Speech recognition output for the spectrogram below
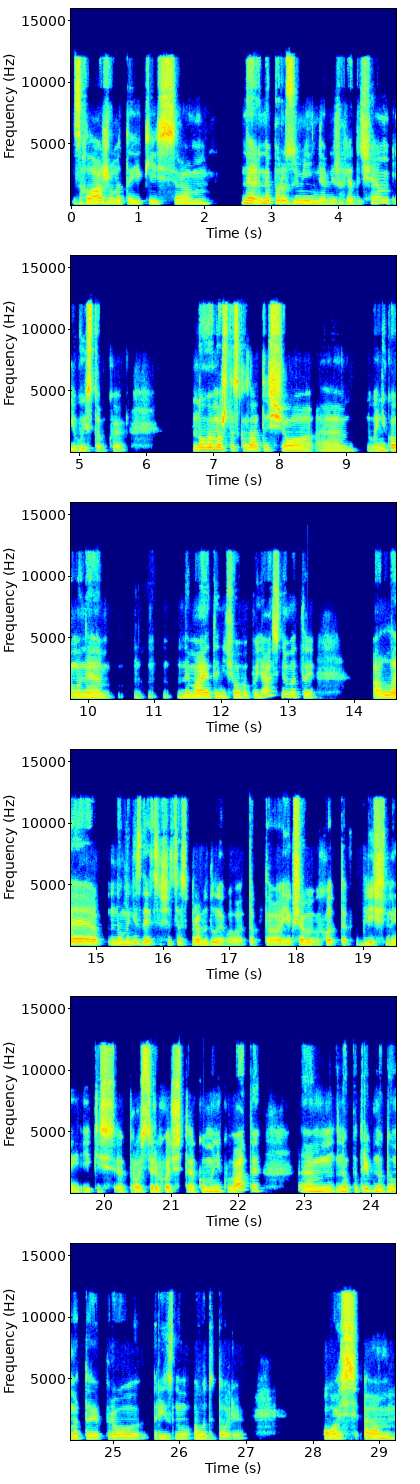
зглажувати якісь ем, непорозуміння між глядачем і виставкою. Ну, ви можете сказати, що е, ви нікому не, не маєте нічого пояснювати, але ну, мені здається, що це справедливо. Тобто, якщо ви виходите в публічний якийсь е, простір і хочете комунікувати, ем, ну, потрібно думати про різну аудиторію. Ось. Ем,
